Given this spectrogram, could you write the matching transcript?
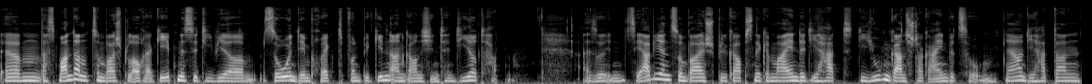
Ähm, das waren dann zum Beispiel auch Ergebnisse, die wir so in dem Projekt von Beginn an gar nicht intendiert hatten. Also in Serbien zum Beispiel gab es eine Gemeinde, die hat die Jugend ganz stark einbezogen. Ja, und die hat dann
